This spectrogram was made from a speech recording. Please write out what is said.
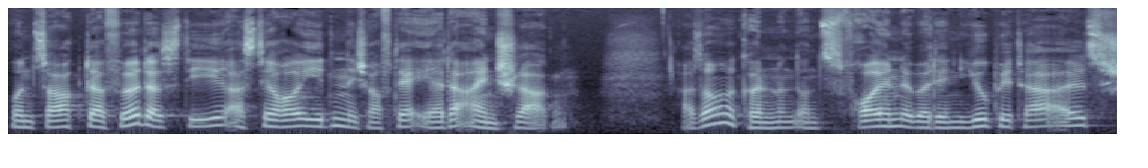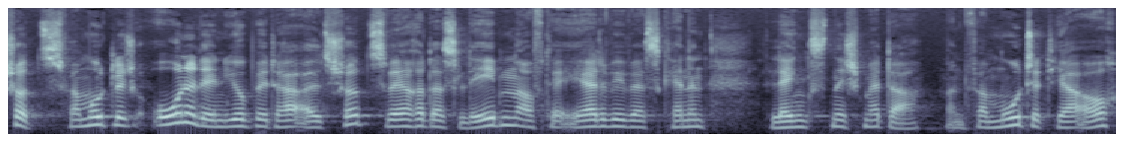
und sorgt dafür, dass die Asteroiden nicht auf der Erde einschlagen. Also wir können uns freuen über den Jupiter als Schutz. Vermutlich ohne den Jupiter als Schutz wäre das Leben auf der Erde, wie wir es kennen, längst nicht mehr da. Man vermutet ja auch,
